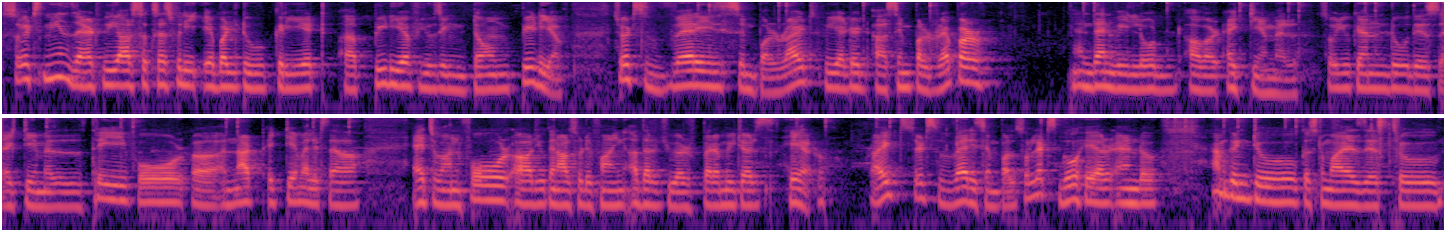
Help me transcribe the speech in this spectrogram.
So it means that we are successfully able to create a pdf using dom pdf so it's very simple right? We added a simple wrapper and then we load our html so you can do this html 3 4 uh, not html it's a h14 or you can also define other your parameters here right? So it's very simple. So let's go here and uh, I'm going to customize this through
